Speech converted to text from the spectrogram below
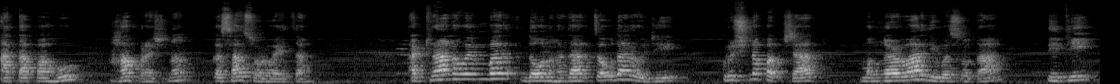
आता पाहू हा प्रश्न कसा सोडवायचा? अठरा नोव्हेंबर दोन हजार चौदा रोजी कृष्ण पक्षात मंगळवार दिवस होता. तिथी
